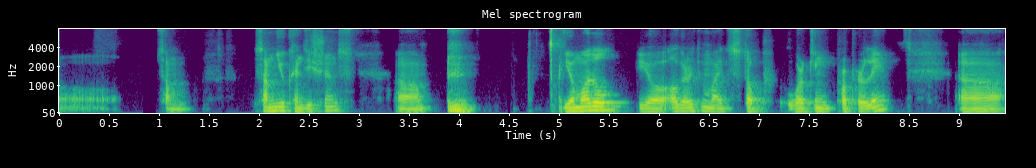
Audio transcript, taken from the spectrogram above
uh, some some new conditions. Um, your model, your algorithm might stop working properly, uh,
